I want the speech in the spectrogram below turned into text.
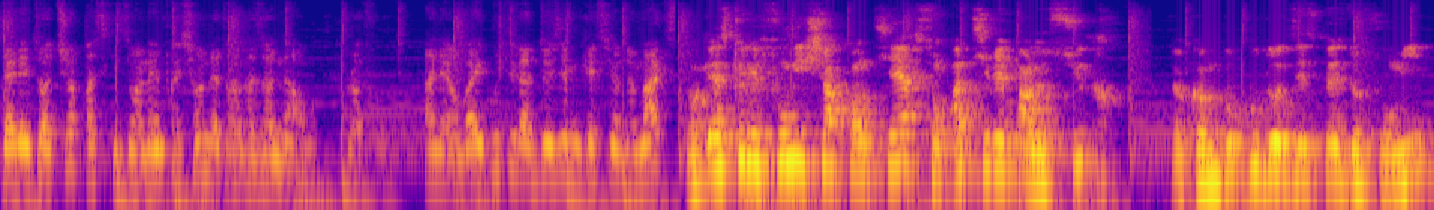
dans les toitures parce qu'ils ont l'impression d'être dans un arbre. Allez, on va écouter la deuxième question de Max. Donc, est-ce que les fourmis charpentières sont attirées par le sucre, euh, comme beaucoup d'autres espèces de fourmis?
